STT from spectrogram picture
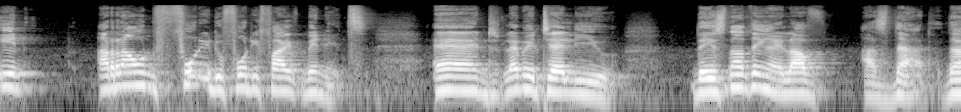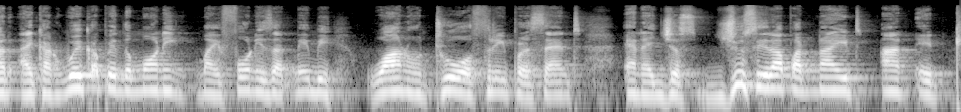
in around 40 to 45 minutes. And let me tell you, there's nothing I love as that. That I can wake up in the morning, my phone is at maybe one or two or three percent, and I just juice it up at night, and it.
